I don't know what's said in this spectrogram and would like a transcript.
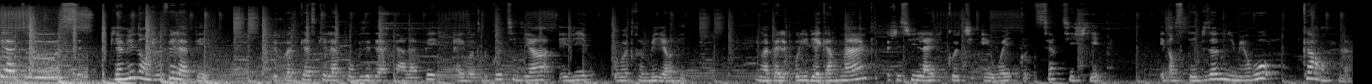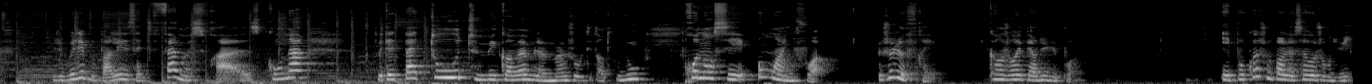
toutes et à tous Bienvenue dans Je fais la paix, le podcast qui est là pour vous aider à faire la paix avec votre quotidien et vivre votre meilleure vie. Je m'appelle Olivia Garminck, je suis life coach et weight coach certifié et dans cet épisode numéro 49, je voulais vous parler de cette fameuse phrase qu'on a peut-être pas toutes, mais quand même la majorité d'entre nous, prononcée au moins une fois. Je le ferai quand j'aurai perdu du poids. Et pourquoi je vous parle de ça aujourd'hui?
